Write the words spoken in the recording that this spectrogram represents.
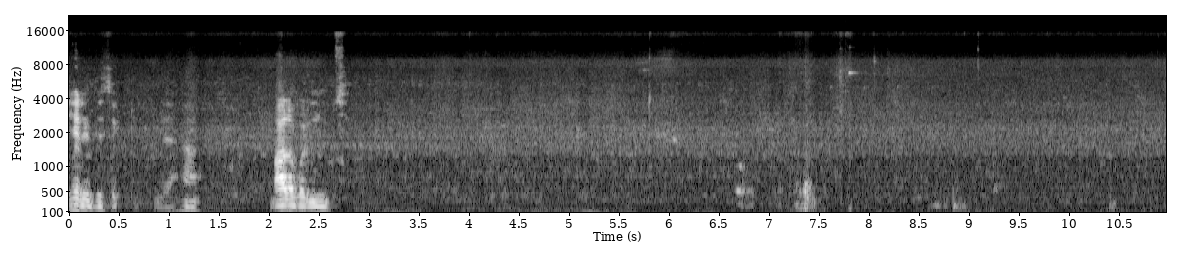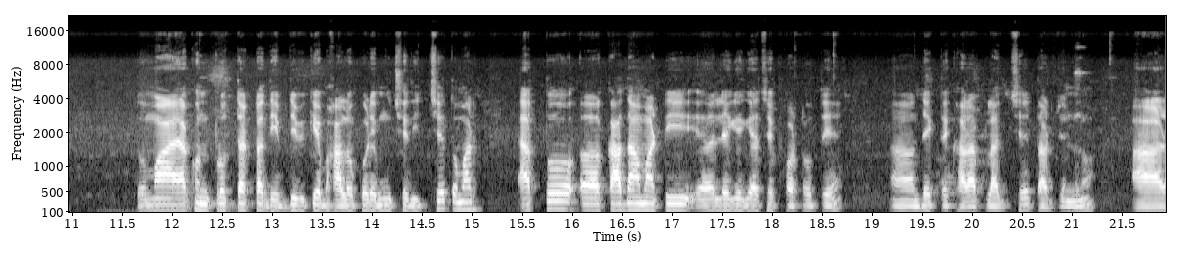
ঝেড়ে দিছে একটু। হ্যাঁ ভালো করে মুছে। তো মা এখন প্রত্যেকটা দেবদেবীকে ভালো করে মুছে দিচ্ছে। তোমার এত কাদামাটি লেগে গেছে ফটোতে দেখতে খারাপ লাগছে তার জন্য। আর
